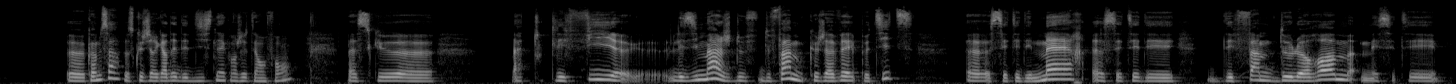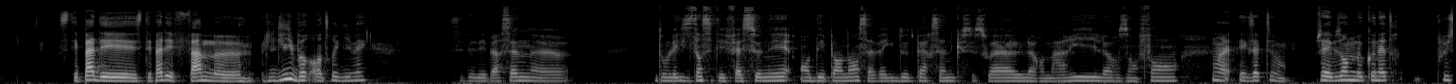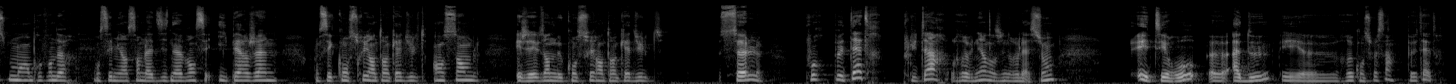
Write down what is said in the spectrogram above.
euh, comme ça, parce que j'ai regardé des Disney quand j'étais enfant, parce que euh, bah, toutes les filles, les images de, de femmes que j'avais petites, euh, c'était des mères, euh, c'était des, des, femmes de leur homme, mais c'était c'était pas des c'était pas des femmes euh, libres entre guillemets. C'était des personnes dont l'existence était façonnée en dépendance avec d'autres personnes, que ce soit leur mari, leurs enfants. Ouais, exactement. J'avais besoin de me connaître plus, moins en profondeur. On s'est mis ensemble à 19 ans, c'est hyper jeune. On s'est construit en tant qu'adulte ensemble. Et j'avais besoin de me construire en tant qu'adulte seul pour peut-être plus tard revenir dans une relation hétéro euh, à deux et euh, reconstruire ça, peut-être.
